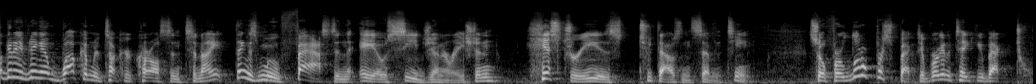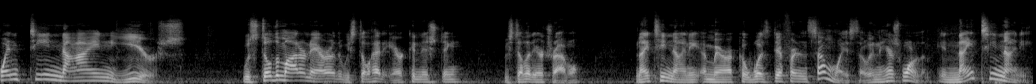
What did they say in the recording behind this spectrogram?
Well, good evening and welcome to Tucker Carlson tonight. Things move fast in the AOC generation. History is 2017. So, for a little perspective, we're going to take you back 29 years. It was still the modern era that we still had air conditioning, we still had air travel. 1990, America was different in some ways, though, and here's one of them. In 1990,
